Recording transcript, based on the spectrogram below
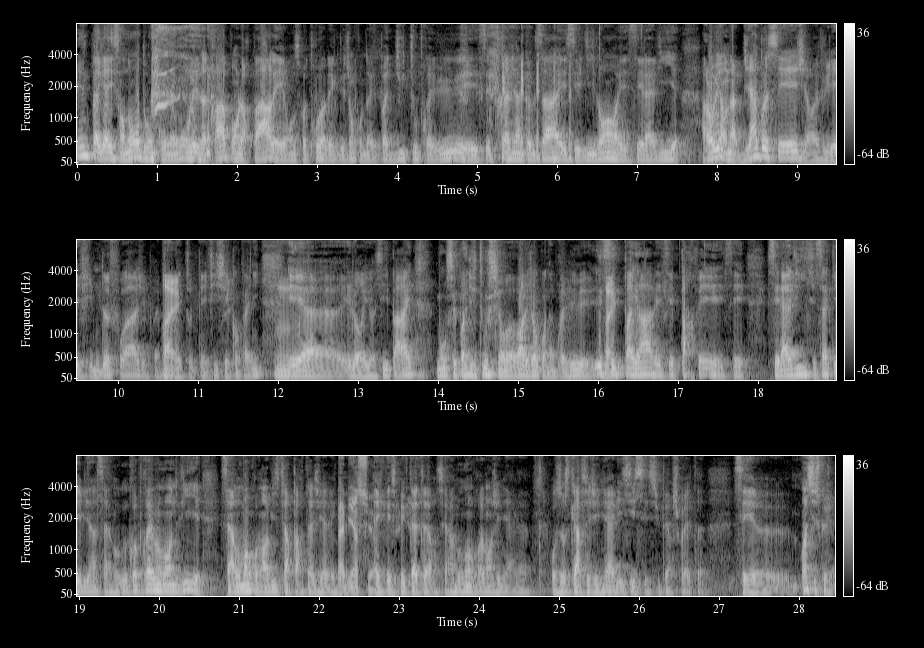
une pagaille sans nom, donc on, on les attrape, on leur parle et on se retrouve avec des gens qu'on n'avait pas du tout prévus et c'est très bien comme ça et c'est vivant et c'est la vie. Alors oui, on a bien bossé, j'ai revu les films deux fois, j'ai préparé toutes mes fiches et compagnie Mm. et, euh, et Laurie aussi, pareil. Mais on sait pas du tout si on va voir les gens qu'on a prévus et, et Ouais. c'est pas grave et c'est parfait et c'est c'est la vie, c'est ça qui est bien, c'est un vrai moment de vie, c'est un moment qu'on a envie de faire partager avec, Bah, avec les spectateurs. C'est un moment vraiment génial. Aux Oscars, c'est génial, ici c'est super chouette. C'est euh, moi c'est ce que j'aime.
